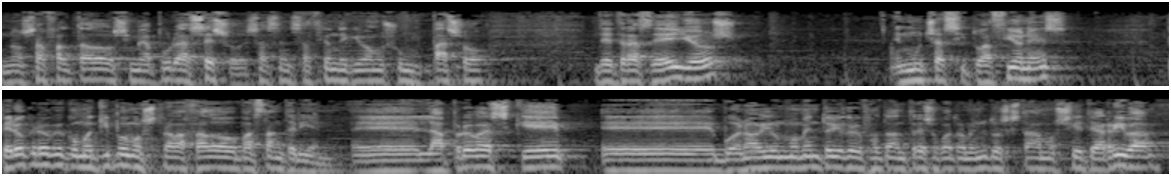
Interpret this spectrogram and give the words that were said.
nos ha faltado, si me apuras, eso, esa sensación de que íbamos un paso detrás de ellos en muchas situaciones, pero creo que como equipo hemos trabajado bastante bien. Eh, la prueba es que, eh, bueno, había un momento, yo creo que faltaban tres o cuatro minutos, que estábamos siete arriba,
